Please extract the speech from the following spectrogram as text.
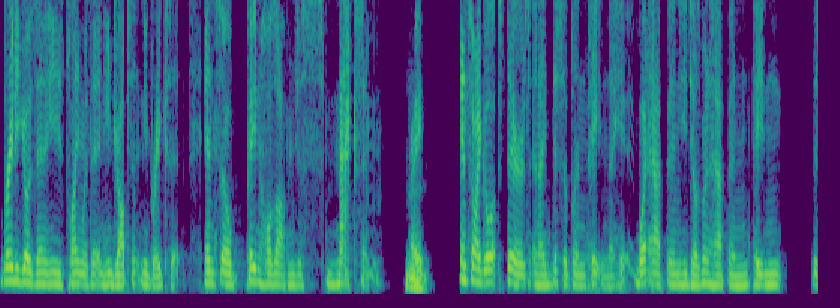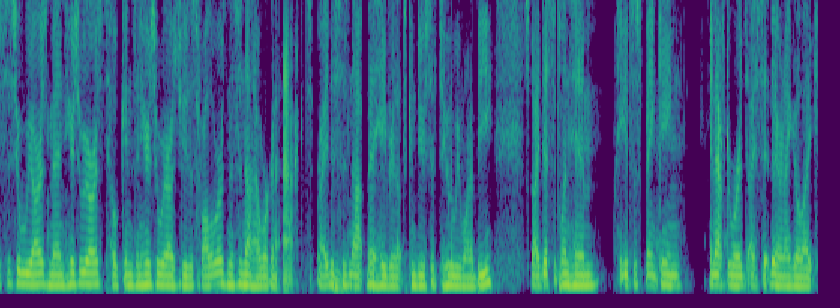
Brady goes in and he's playing with it, and he drops it and he breaks it, and so Peyton hauls off and just smacks him. Right. Mm. And so I go upstairs and I discipline Peyton. I hear what happened. He tells me what happened. Peyton, this is who we are as men. Here's who we are as Hilkins, and here's who we are as Jesus followers. And this is not how we're going to act, right? This is not behavior that's conducive to who we want to be. So I discipline him. He gets a spanking, and afterwards I sit there and I go like,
